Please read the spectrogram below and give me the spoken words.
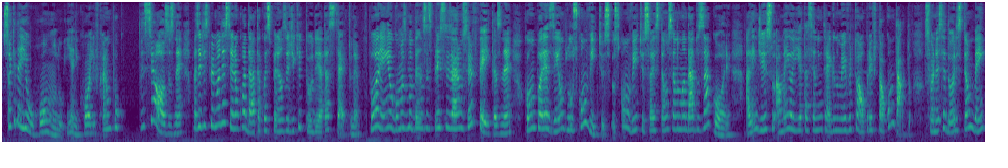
Só que daí o Rômulo e a Nicole ficaram um pouco receosos, né? Mas eles permaneceram com a data com a esperança de que tudo ia dar certo, né? Porém, algumas mudanças precisaram ser feitas, né? Como, por exemplo, os convites. Os convites só estão sendo mandados agora. Além disso, a maioria está sendo entregue no meio virtual para evitar o contato. Os fornecedores também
